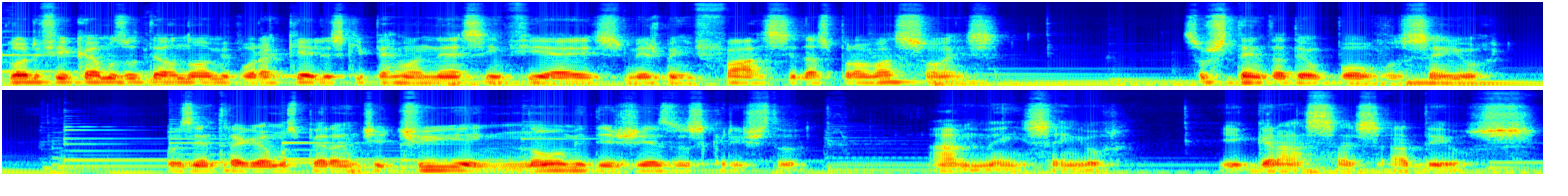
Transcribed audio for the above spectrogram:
Glorificamos o teu nome por aqueles que permanecem fiéis mesmo em face das provações. Sustenta teu povo, Senhor. Os entregamos perante ti em nome de Jesus Cristo. Amém, Senhor, e graças a Deus.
